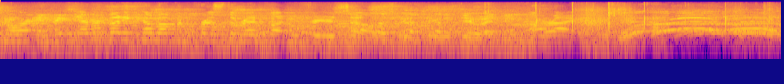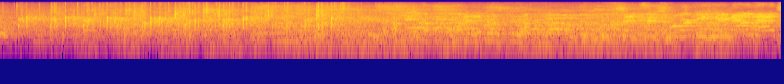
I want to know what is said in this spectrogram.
store and make everybody come up and press the red button for yourselves. Make sure you do it. All right. Since there's more of you here now, as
